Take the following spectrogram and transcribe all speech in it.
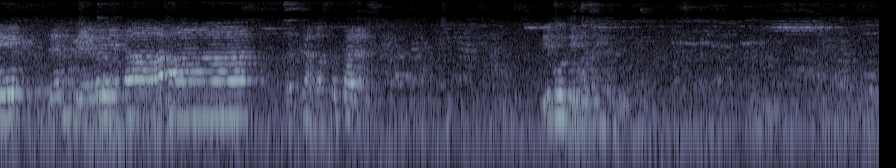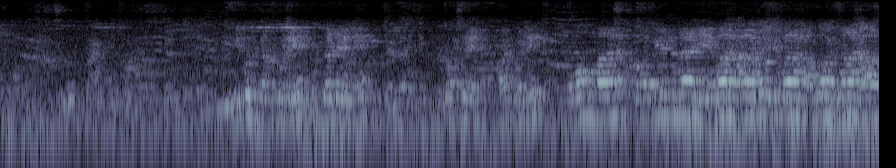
ತ್ರ್ಯಂಬೇವೈಕಾಹ ದಕ್ಷಿಣ ಮಸ್ತಕಾರ ವಿಭೂತಿ ವಿಭೂತಿ ಕಲ್ಸ್ಕೊಳ್ಳಿ ಉದ್ದಡೆಯಲ್ಲಿ ಪ್ರೋಕ್ಷಣೆ ಮಾಡ್ಕೊಳ್ಳಿ ಓಂ ಮಾನ ಕೋಗೇಣದ ಏವ ರಾಜೋ ಶಿವ ನಮೋಷ್ಮಾನ ಮಾನೋ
